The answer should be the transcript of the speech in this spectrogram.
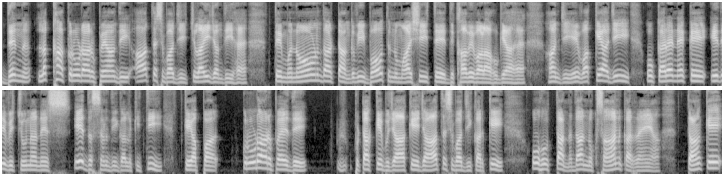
ਦਿਨ ਲੱਖਾਂ ਕਰੋੜਾਂ ਰੁਪਿਆਂ ਦੀ ਆਤਿਸ਼ਬਾਜ਼ੀ ਚਲਾਈ ਜਾਂਦੀ ਹੈ। ਤੇ ਮਨਾਉਣ ਦਾ ਢੰਗ ਵੀ ਬਹੁਤ ਨੁਮਾਇਸ਼ੀ ਤੇ ਦਿਖਾਵੇ ਵਾਲਾ ਹੋ ਗਿਆ ਹੈ। ਹਾਂਜੀ, ਇਹ ਵਾਕਿਆ ਜੀ, ਉਹ ਕਹਿ ਰਹੇ ਨੇ ਕਿ ਇਹਦੇ ਵਿੱਚ ਉਹਨਾਂ ਨੇ ਇਹ ਦੱਸਣ ਦੀ ਗੱਲ ਕੀਤੀ ਕਿ ਆਪਾਂ ਕਰੋੜਾਂ ਰੁਪਏ ਦੇ ਪਟਾਕੇ ਬੁਝਾ ਕੇ ਜਾਂ ਆਤਿਸ਼ਬਾਜ਼ੀ ਕਰਕੇ ਉਹ ਧਨ ਦਾ ਨੁਕਸਾਨ ਕਰ ਰਹੇ ਆ ਤਾਂ ਕਿ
